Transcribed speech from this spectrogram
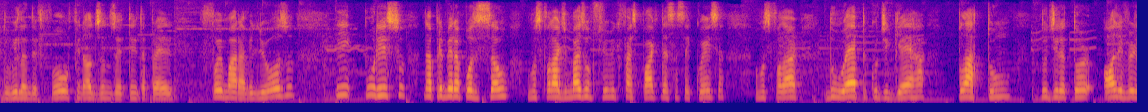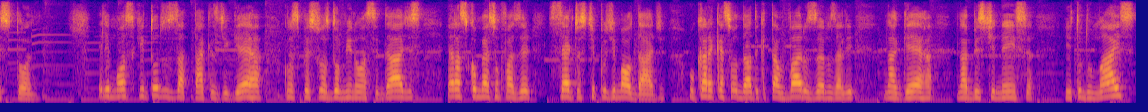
do Willem Dafoe, final dos anos 80 para ele foi maravilhoso. E por isso, na primeira posição, vamos falar de mais um filme que faz parte dessa sequência. Vamos falar do épico de guerra Platoon, do diretor Oliver Stone. Ele mostra que em todos os ataques de guerra, quando as pessoas dominam as cidades, elas começam a fazer certos tipos de maldade. O cara que é soldado que está vários anos ali na guerra, na abstinência e tudo mais,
